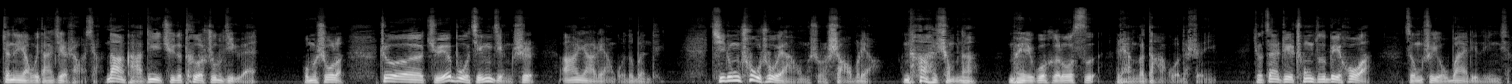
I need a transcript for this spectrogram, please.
今天要为大家介绍一下纳卡地区的特殊的地缘。我们说了，这绝不仅仅是阿亚两国的问题，其中处处呀，我们说少不了那什么呢？美国、俄罗斯两个大国的身影。就在这冲突的背后啊，总是有外力的影响。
